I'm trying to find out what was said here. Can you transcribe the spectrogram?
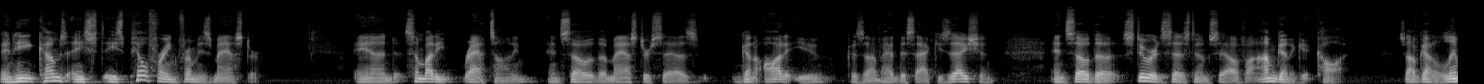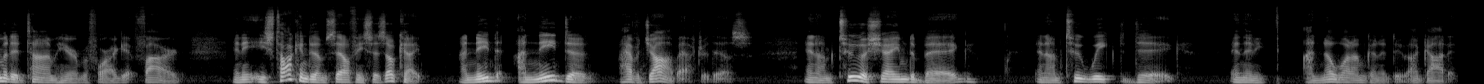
And he comes and he's, he's pilfering from his master. And somebody rats on him. And so the master says, going to audit you because I've had this accusation. And so the steward says to himself, I'm going to get caught. So I've got a limited time here before I get fired. And he, he's talking to himself. he says, Okay, I need, I need to have a job after this. And I'm too ashamed to beg, and I'm too weak to dig. And then he, I know what I'm going to do. I got it.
